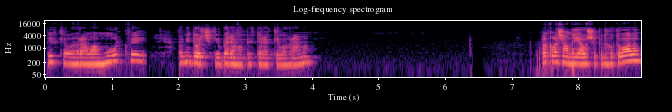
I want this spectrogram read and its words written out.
пів кілограма моркви, помідорчиків беремо півтора кілограма. Баклажани я вже підготувала.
